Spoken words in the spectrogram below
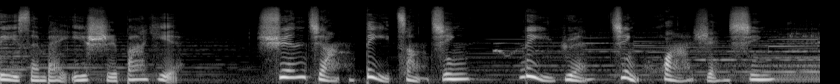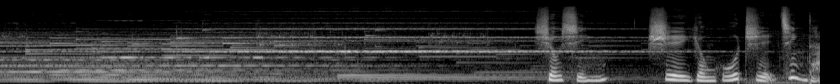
第三百一十八页，宣讲《地藏经》，立愿净化人心，修行。是永无止境的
